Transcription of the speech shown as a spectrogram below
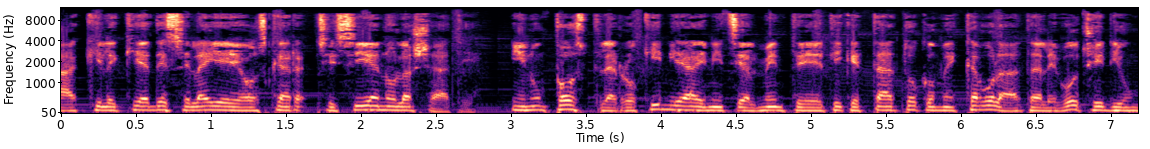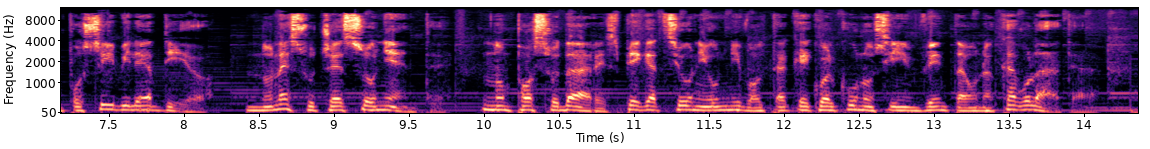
A chi le chiede se lei e Oscar si siano lasciati, in un post la Rocchini ha inizialmente etichettato come cavolata le voci di un possibile addio, non è successo niente, non posso dare spiegazioni ogni volta che qualcuno si inventa una cavolata.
